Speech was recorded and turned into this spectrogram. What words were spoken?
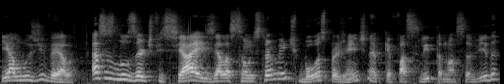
e a luz de vela. Essas luzes artificiais, elas são extremamente boas pra gente, né? Porque facilita a nossa vida,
